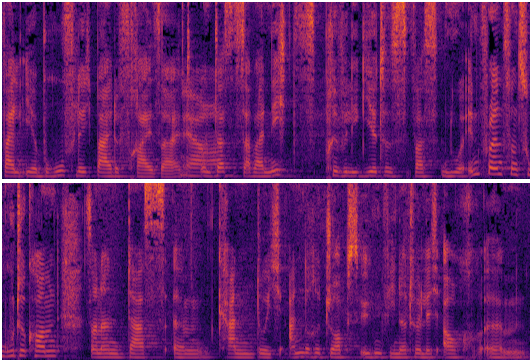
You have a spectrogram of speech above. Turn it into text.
weil ihr beruflich beide frei seid. Ja. Und das ist aber nichts Privilegiertes, was nur Influencern zugutekommt, sondern das ähm, kann durch andere Jobs irgendwie natürlich auch ähm,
